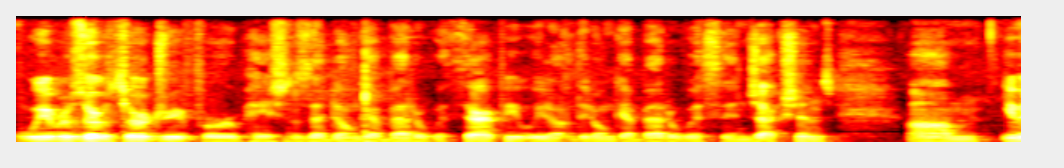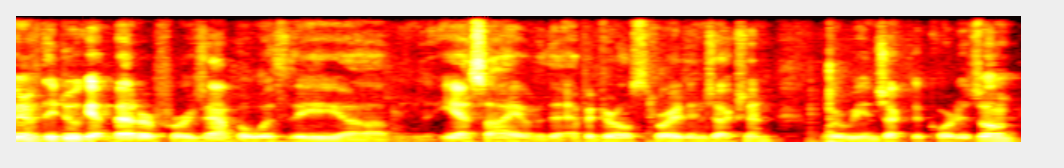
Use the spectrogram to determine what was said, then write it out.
we reserve surgery for patients that don't get better with therapy. We don't. They don't get better with injections. Um, even if they do get better, for example, with the uh, ESI or the epidural steroid injection, where we inject the cortisone,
